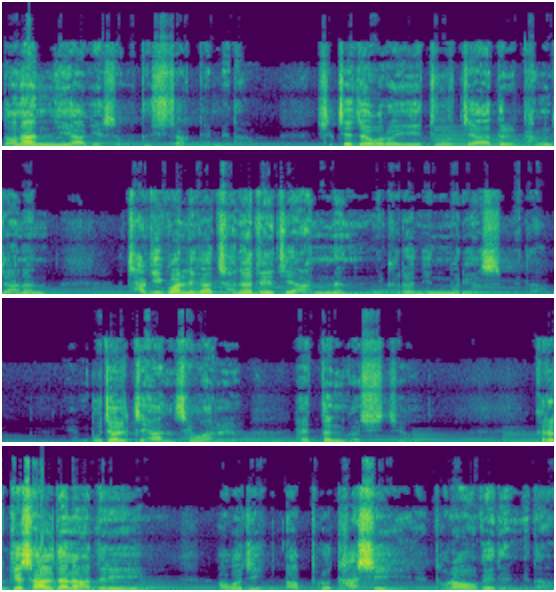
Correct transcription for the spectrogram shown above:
떠난 이야기에서부터 시작됩니다. 실제적으로 이 둘째 아들 탕자는 자기 관리가 전혀 되지 않는 그런 인물이었습니다. 무절제한 생활을 했던 것이죠. 그렇게 살던 아들이 아버지 앞으로 다시 돌아오게 됩니다.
